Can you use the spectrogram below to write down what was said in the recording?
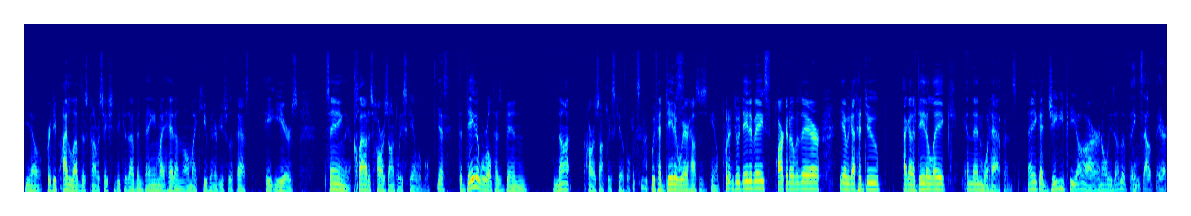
You know, Pradeep, I love this conversation because I've been banging my head on all my Cube interviews for the past eight years, saying that cloud is horizontally scalable. Yes, The data world has been not horizontally scalable. it's not. We've had data warehouses, you know, put it into a database, park it over there. Yeah, we got Hadoop. I got a data lake. And then what happens? Now you got GDPR and all these other things out there.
